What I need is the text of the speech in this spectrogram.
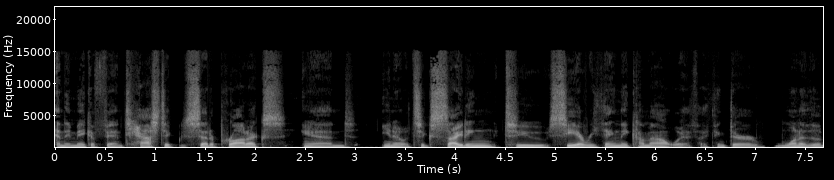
and they make a fantastic set of products and you know it's exciting to see everything they come out with i think they're one of the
